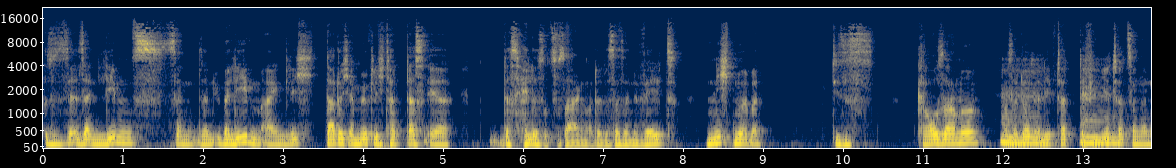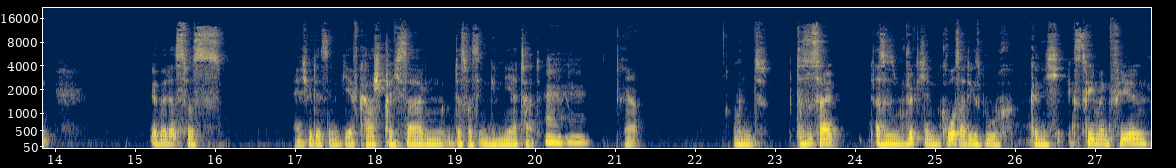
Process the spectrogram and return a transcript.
also sein Lebens, sein, sein Überleben eigentlich dadurch ermöglicht hat, dass er das Helle sozusagen oder dass er seine Welt nicht nur über dieses Grausame, was er dort mhm. erlebt hat, definiert mhm. hat, sondern über das, was, ja, ich würde jetzt in GFK-Sprech sagen, das, was ihn genährt hat. Mhm. Ja. Und das ist halt, also wirklich ein großartiges Buch. Kann ich extrem empfehlen,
